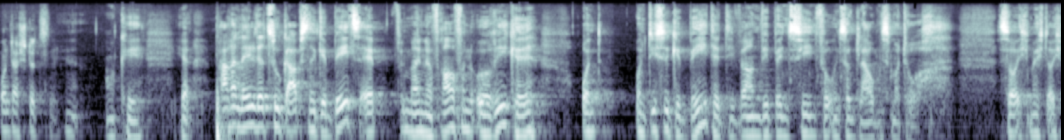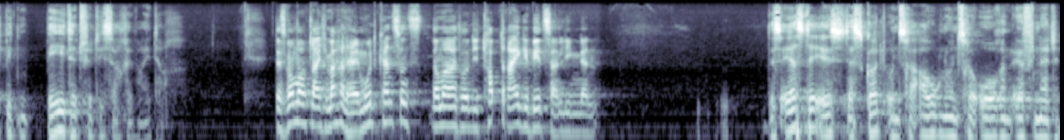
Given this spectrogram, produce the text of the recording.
unterstützen. Ja, okay. Ja. Parallel dazu gab es eine Gebets-App von meiner Frau von Ulrike und, und diese Gebete, die waren wie Benzin für unseren Glaubensmotor. So, ich möchte euch bitten, betet für die Sache weiter. Das wollen wir auch gleich machen, Helmut. Kannst du uns nochmal so die Top 3 Gebetsanliegen nennen? Das erste ist, dass Gott unsere Augen, unsere Ohren öffnet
